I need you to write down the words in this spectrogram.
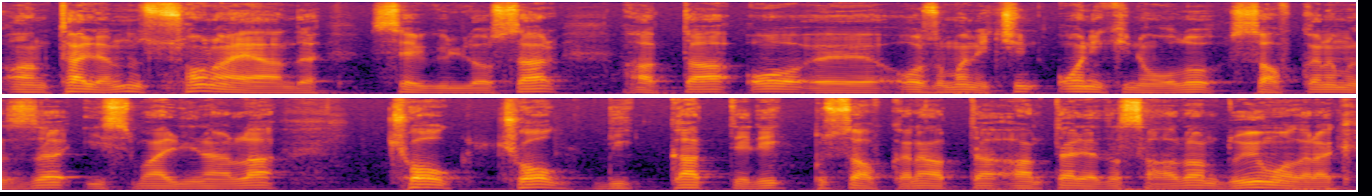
Antalya'nın son ayağında sevgili dostlar. Hatta o e, o zaman için 12 nolu safkanımızda İsmail Dinar'la çok çok dikkat dedik. Bu safkana hatta Antalya'da sağdan duyum olarak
